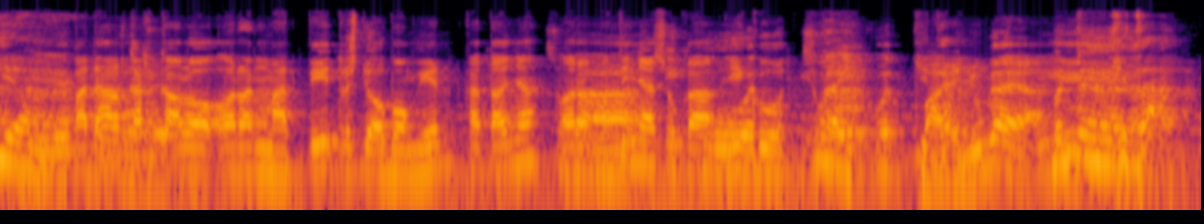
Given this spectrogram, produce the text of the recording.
Iya. Gitu. Padahal kan kalau orang mati terus diomongin, katanya orang matinya suka ikut. Suka ikut. Bahaya juga ya. Bener. Kita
